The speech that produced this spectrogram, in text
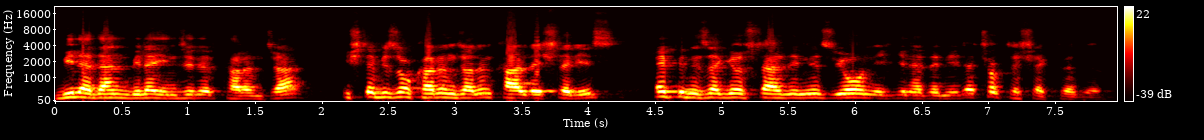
Bileden bile incilir karınca. İşte biz o karıncanın kardeşleriyiz. Hepinize gösterdiğiniz yoğun ilgi nedeniyle çok teşekkür ediyorum.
